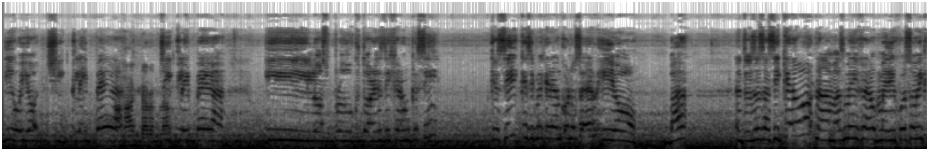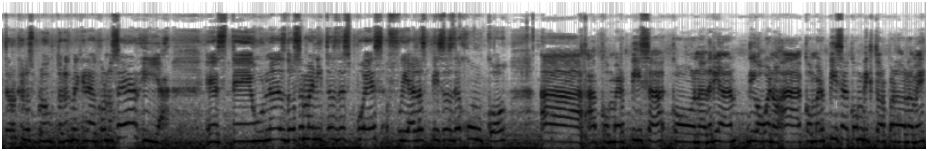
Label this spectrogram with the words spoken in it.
digo yo, chicle y pega. Ajá, claro, claro. Chicle y pega. Y los productores dijeron que sí, que sí, que sí me querían conocer. Y yo, va. Entonces así quedó, nada más me dijeron, me dijo eso Víctor, que los productores me querían conocer y ya. Este, unas dos semanitas después fui a las pizzas de Junco a, comer pizza con Adrián, digo bueno, a comer pizza con Víctor, perdóname,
